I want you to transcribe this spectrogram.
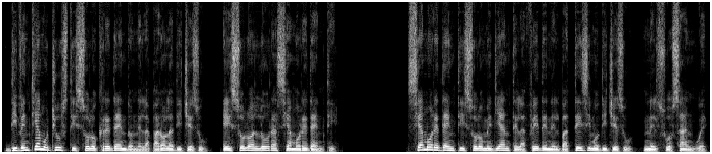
Diventiamo giusti solo credendo nella parola di Gesù, e solo allora siamo redenti. Siamo redenti solo mediante la fede nel battesimo di Gesù, nel suo sangue,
